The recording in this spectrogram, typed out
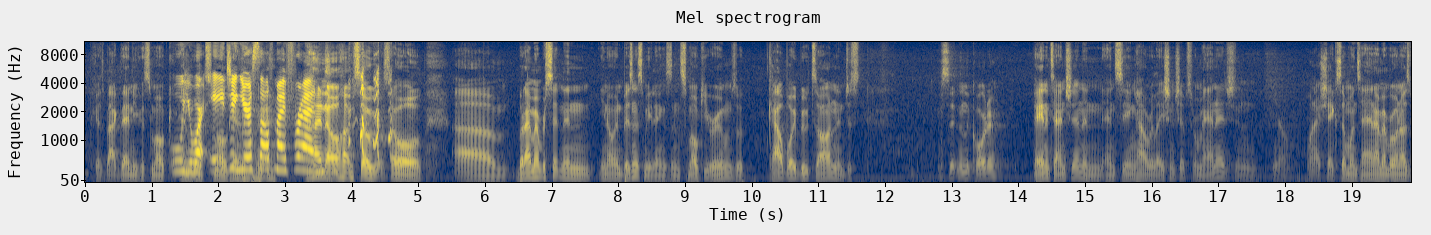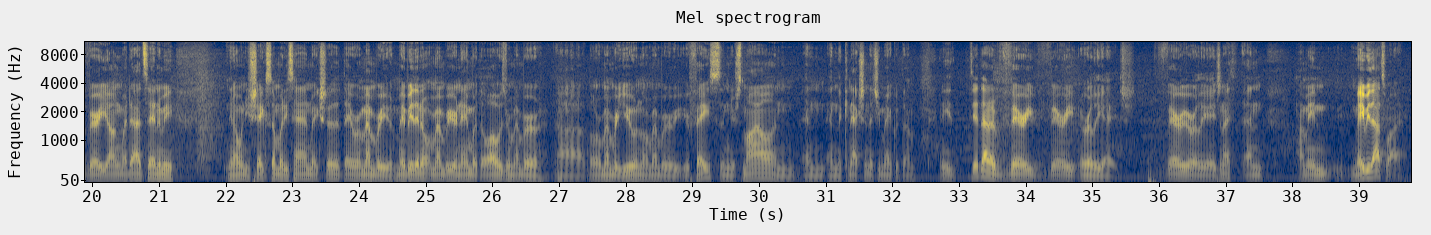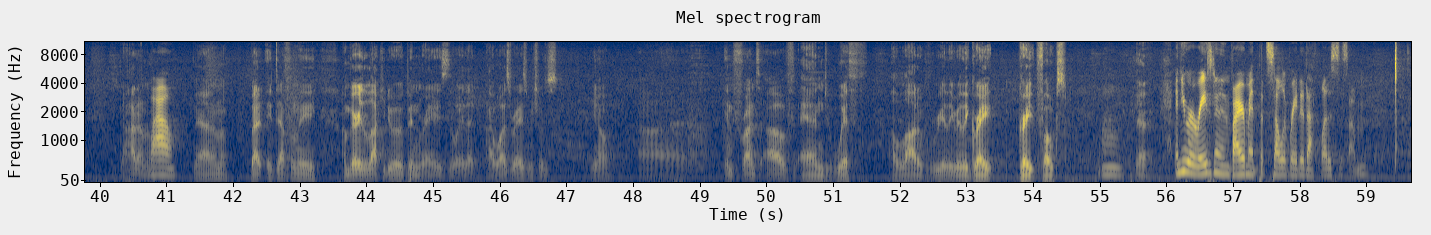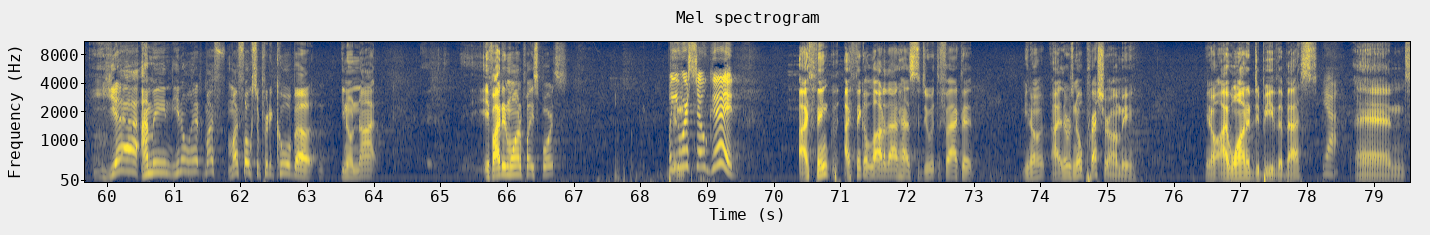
because back then you could smoke Oh, you are aging yourself, my friend. I know I'm so so old. Um, but I remember sitting in you know in business meetings in smoky rooms with cowboy boots on and just sitting in the corner, paying attention and and seeing how relationships were managed. And you know when I shake someone's hand, I remember when I was very young, my dad saying to me. You know, when you shake somebody's hand, make sure that they remember you. Maybe they don't remember your name, but they'll always remember. Uh, they'll remember you, and they'll remember your face and your smile, and, and, and the connection that you make with them. And he did that at a very, very early age, very early age. And I and I mean, maybe that's why. I don't know. Wow. Yeah, I don't know. But it definitely, I'm very lucky to have been raised the way that I was raised, which was, you know, uh, in front of and with a lot of really, really great, great folks. Wow. Yeah. And you were raised in an environment that celebrated athleticism. Yeah, I mean, you know what? My my folks are pretty cool about, you know, not. If I didn't want to play sports, But you were so good. I think I think a lot of that has to do with the fact that, you know, I, there was no pressure on me. You know, I wanted to be the best, Yeah. and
